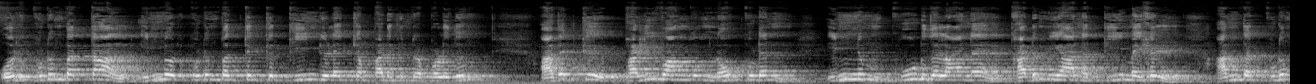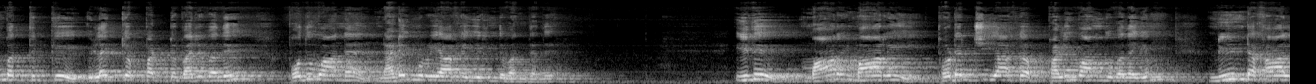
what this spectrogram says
ஒரு குடும்பத்தால் இன்னொரு குடும்பத்துக்கு தீங்கிழைக்கப்படுகின்ற பொழுது அதற்கு பழிவாங்கும் நோக்குடன் இன்னும் கூடுதலான கடுமையான தீமைகள் அந்த குடும்பத்துக்கு இழைக்கப்பட்டு வருவது பொதுவான நடைமுறையாக இருந்து வந்தது. இது மாறி மாறி தொடர்ச்சியாக பழிவாங்குவதையும் நீண்டகால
